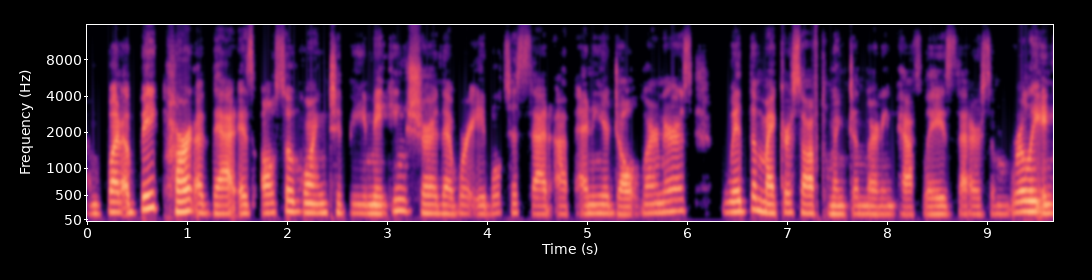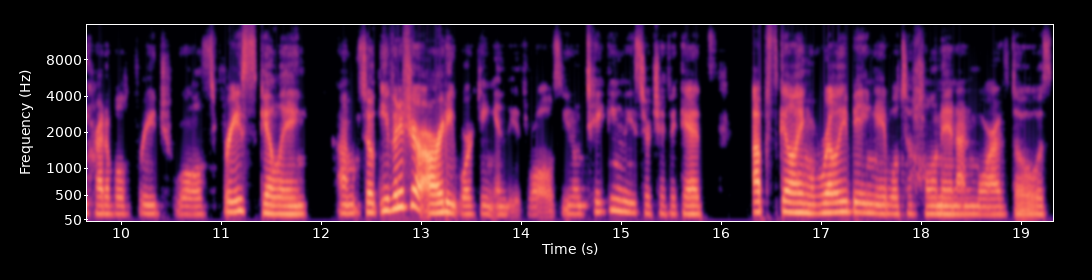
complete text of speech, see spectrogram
Um, but a big part of that is also going to be making sure that we're able to set up any adult learners with the Microsoft LinkedIn Learning Pathways that are some really incredible free tools, free skilling. Um, so even if you're already working in these roles, you know, taking these certificates, upskilling, really being able to hone in on more of those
